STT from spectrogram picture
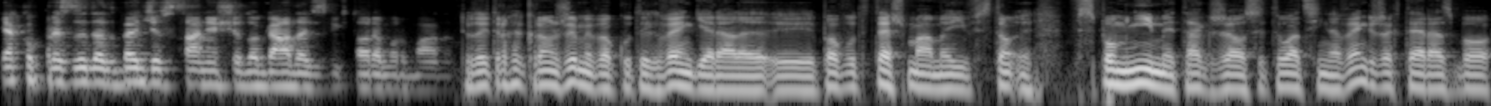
jako prezydent będzie w stanie się dogadać z Wiktorem Orbanem. Tutaj trochę krążymy wokół tych Węgier, ale y, powód też mamy i wspomnimy także o sytuacji na Węgrzech teraz, bo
